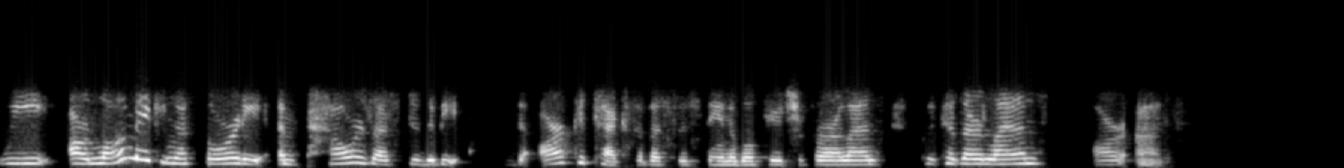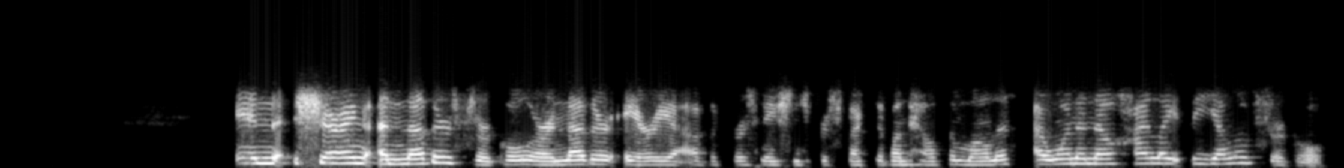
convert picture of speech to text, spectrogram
we, our lawmaking authority empowers us to be the architects of a sustainable future for our lands because our lands are us. In sharing another circle or another area of the First Nations perspective on health and wellness, I want to now highlight the yellow circle.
